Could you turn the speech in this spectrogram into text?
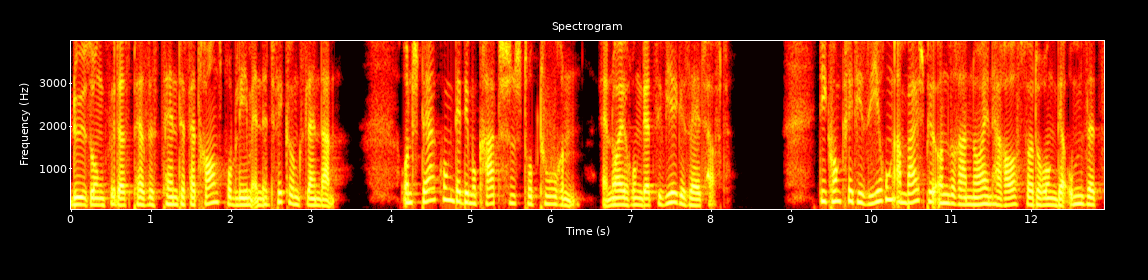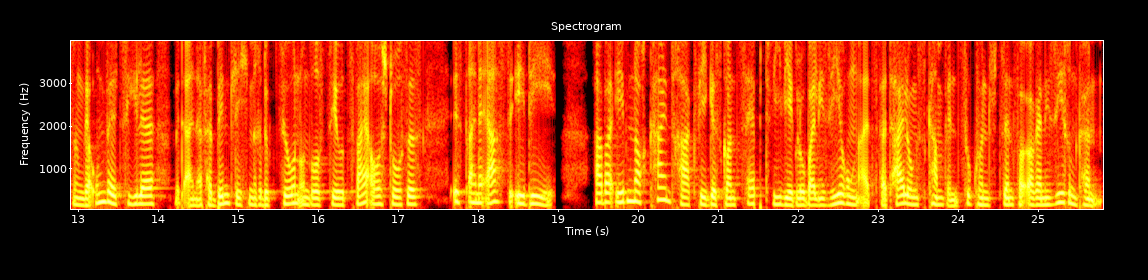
Lösung für das persistente Vertrauensproblem in Entwicklungsländern und Stärkung der demokratischen Strukturen, Erneuerung der Zivilgesellschaft. Die Konkretisierung am Beispiel unserer neuen Herausforderung der Umsetzung der Umweltziele mit einer verbindlichen Reduktion unseres CO2-Ausstoßes ist eine erste Idee, aber eben noch kein tragfähiges Konzept, wie wir Globalisierung als Verteilungskampf in Zukunft sinnvoll organisieren können.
